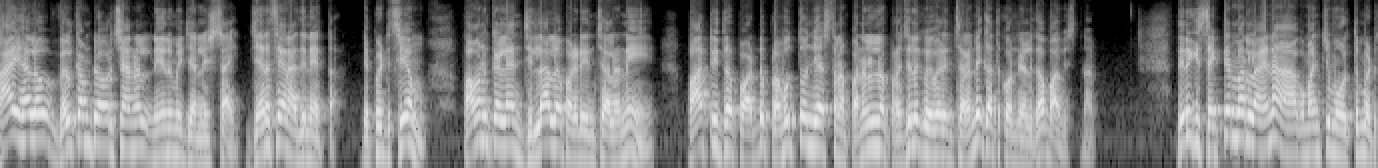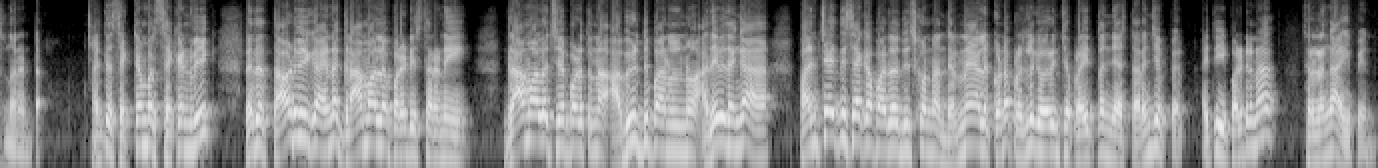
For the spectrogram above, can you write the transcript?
Hi hello welcome to our channel నేను మీ జర్నలిస్ట్ సాయి. జనసేన అధినేత డిప్యూటీ సీఎం పవన్ కళ్యాణ్ జిల్లాలో పర్యటించాలని పార్టీతో పాటు ప్రభుత్వం చేస్తున్న పనులను ప్రజలకు వివరించాలని గత కొన్నేళ్ళుగా భావిస్తున్నారు. దీనికి సెప్టెంబర్లో అయినా ఒక మంచి ముహూర్తం పెడుతున్నారంట అయితే సెప్టెంబర్ సెకండ్ వీక్ లేదా థర్డ్ వీక్ అయినా గ్రామాల్లో పర్యటిస్తారని గ్రామాల్లో చేపడుతున్న అభివృద్ధి పనులను అదేవిధంగా పంచాయతీ శాఖ పరిధిలో తీసుకున్న నిర్ణయాలకు కూడా ప్రజలకు వివరించే ప్రయత్నం చేస్తారని చెప్పారు. అయితే ఈ పర్యటన సరళంగా అయిపోయింది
